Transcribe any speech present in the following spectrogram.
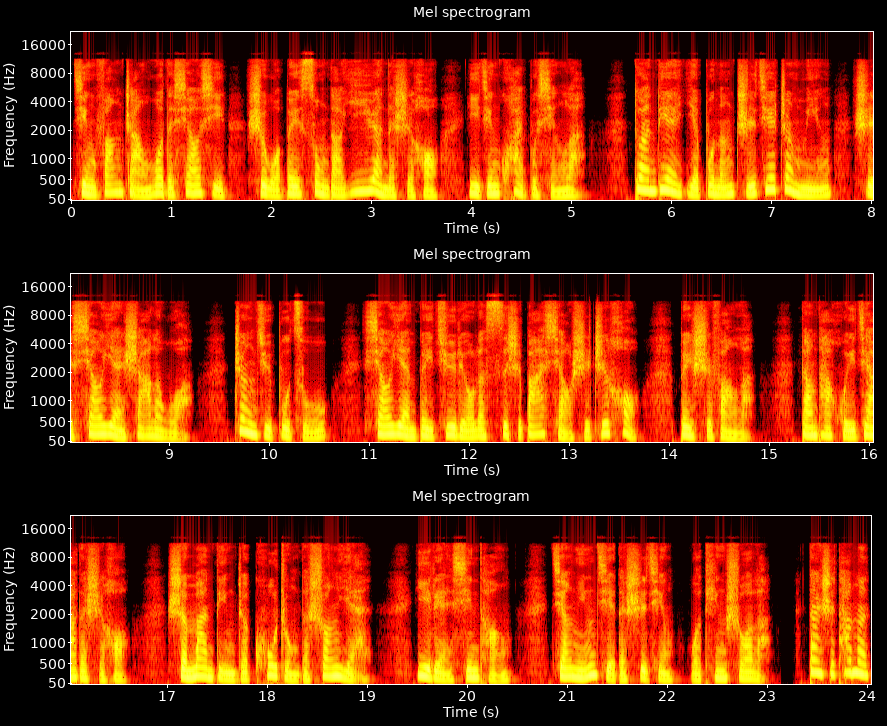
警方掌握的消息是我被送到医院的时候已经快不行了，断电也不能直接证明是肖燕杀了我，证据不足。肖燕被拘留了四十八小时之后被释放了。当他回家的时候，沈曼顶着哭肿的双眼，一脸心疼。江宁姐的事情我听说了，但是他们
